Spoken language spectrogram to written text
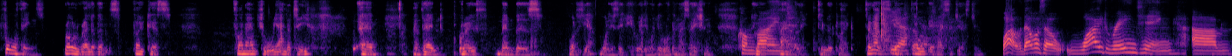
four things role relevance, focus, financial reality, um, and then growth, members. What is yeah? What is it you really want your organisation, combined family to look like? So that's yeah, yeah that would be my suggestion. Wow, that was a wide-ranging um,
